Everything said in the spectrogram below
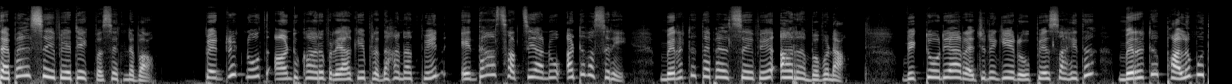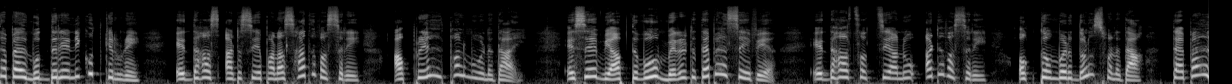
තැපැල් සේවයට එක්වසෙටන බා. පෙඩ්රික් නෝත් ආණ්ඩුකාරවරයාගේ ප්‍රධානත්වයෙන් එදා සත්සය අනු අටවසරේ මෙරට තැපැල් සේවය ආරම්භ වනා. වික්ටෝඩයා රැජනගේ රූපය සහිත මෙරට පළමු තැපැල් මුද්දරය නිකුත් කෙරුණේ එදහස් අටසය පනස් හත වසරේ අප්‍රේල් පළමුුවනදායි. එසේ ව්‍යාප්ත වූ මෙරට තැපැල් සේවය එදහත් සත්සය අනු අටවසරේ ඔක්තෝම්බර් දොළස් වනදා තැපැල්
